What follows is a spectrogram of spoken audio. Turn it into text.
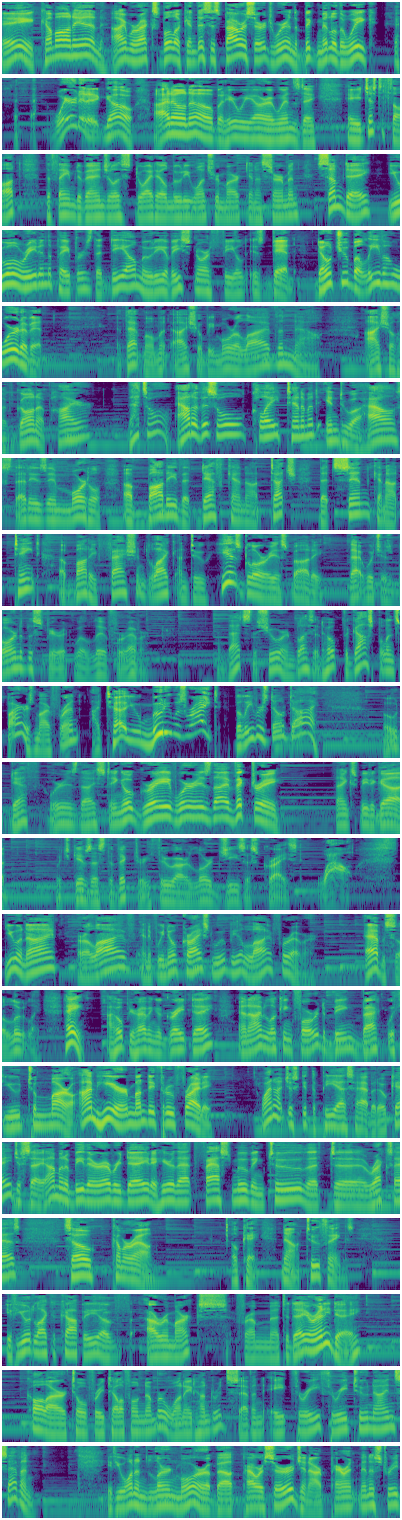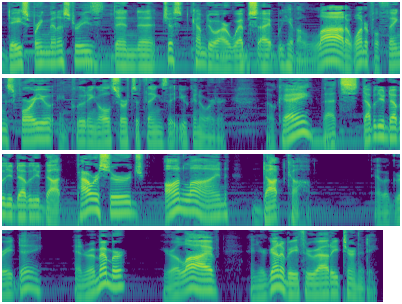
Hey, come on in. I'm Rex Bullock, and this is Power Surge. We're in the big middle of the week. Where did it go? I don't know, but here we are at Wednesday. Hey, just a thought. The famed evangelist Dwight L. Moody once remarked in a sermon, Someday you will read in the papers that D.L. Moody of East Northfield is dead. Don't you believe a word of it. At that moment, I shall be more alive than now. I shall have gone up higher that's all. Out of this old clay tenement into a house that is immortal, a body that death cannot touch, that sin cannot taint, a body fashioned like unto His glorious body. That which is born of the Spirit will live forever. And that's the sure and blessed hope the gospel inspires, my friend. I tell you, Moody was right. Believers don't die. O death, where is thy sting? O grave, where is thy victory? Thanks be to God which gives us the victory through our Lord Jesus Christ. Wow. You and I are alive, and if we know Christ, we'll be alive forever. Absolutely. Hey, I hope you're having a great day, and I'm looking forward to being back with you tomorrow. I'm here Monday through Friday. Why not just get the PS habit, okay? Just say, I'm going to be there every day to hear that fast moving two that uh, Rex has. So come around. Okay, now, two things. If you would like a copy of our remarks from uh, today or any day, call our toll free telephone number 1 800 783 3297. If you want to learn more about Power Surge and our parent ministry, Dayspring Ministries, then uh, just come to our website. We have a lot of wonderful things for you, including all sorts of things that you can order. Okay? That's www.powersurgeonline.com. Have a great day. And remember, you're alive and you're going to be throughout eternity.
